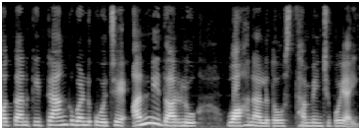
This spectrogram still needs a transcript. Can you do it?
మొత్తానికి ట్యాంక్ బండ్కు వచ్చే అన్ని దారులు వాహనాలతో స్తంభించిపోయాయి.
